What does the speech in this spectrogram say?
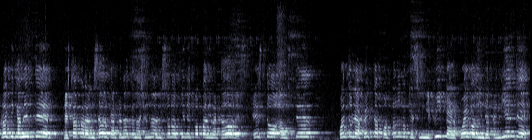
prácticamente está paralizado el campeonato nacional y solo tiene Copa Libertadores. ¿Esto a usted cuánto le afecta por todo lo que significa el juego de Independiente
